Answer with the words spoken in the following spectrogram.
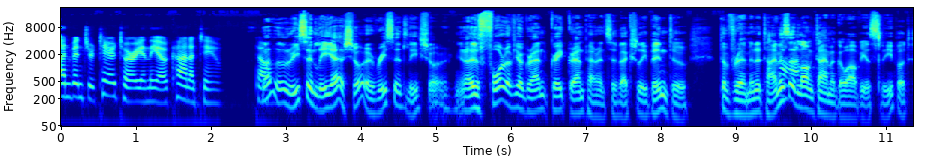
unventured territory in the Okana tomb. Tom. Well, recently, yeah, sure. Recently, sure. You know, four of your grand great grandparents have actually been to to Vrymm in a time. It's a long time ago, obviously, but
